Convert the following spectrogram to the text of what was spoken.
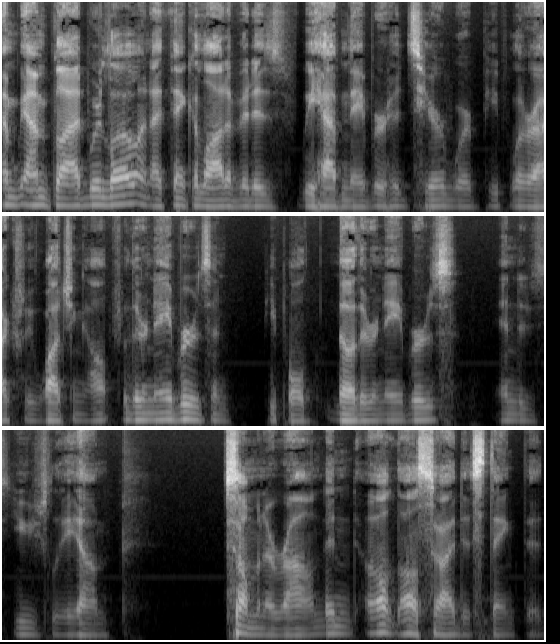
I'm, I'm glad we're low, and I think a lot of it is we have neighborhoods here where people are actually watching out for their neighbors, and people know their neighbors, and there's usually um, someone around. And also, I just think that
